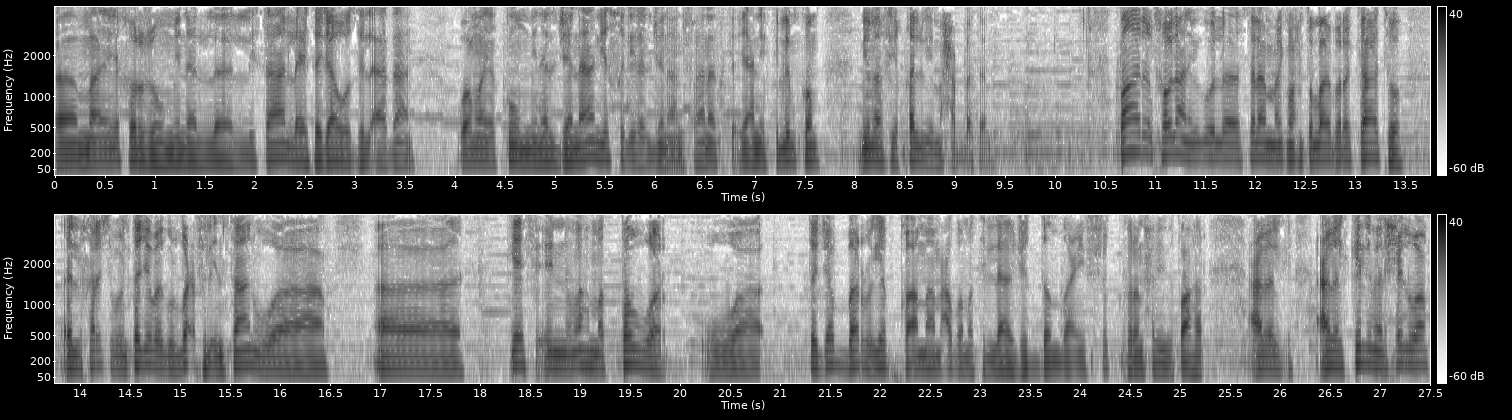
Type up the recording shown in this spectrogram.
آه، ما يخرج من اللسان لا يتجاوز الآذان وما يكون من الجنان يصل إلى الجنان. فأنا يعني أكلمكم بما في قلبي محبة. طاهر الخولاني يقول السلام عليكم ورحمة الله وبركاته. اللي خرجت من تجربة يقول ضعف الإنسان و آه كيف إنه مهما تطور وتجبر يبقى أمام عظمة الله جدا ضعيف. شكرا حبيبي طاهر. على على الكلمة الحلوة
